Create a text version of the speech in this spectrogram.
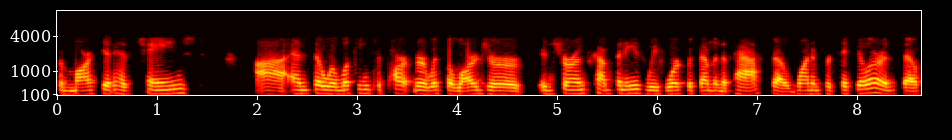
the market has changed. Uh, and so we're looking to partner with the larger insurance companies. We've worked with them in the past, uh, one in particular. And so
